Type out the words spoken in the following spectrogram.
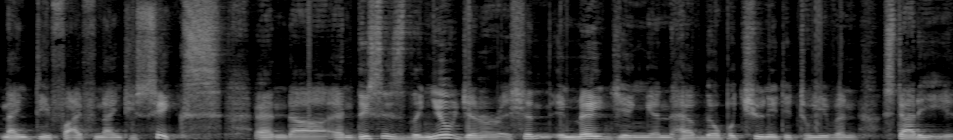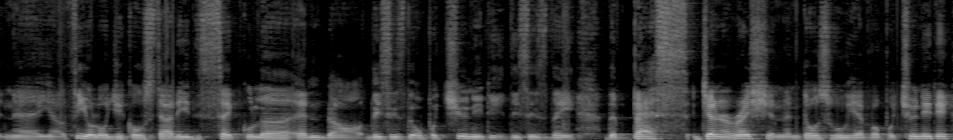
95, 96 and uh, and this is the new generation emerging and have the opportunity to even study in, uh, you know theological studies secular and uh, this is the opportunity. This is the the best generation and those who have opportunity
